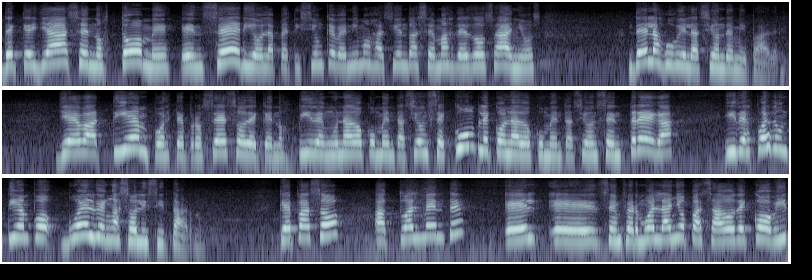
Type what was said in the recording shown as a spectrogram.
de que ya se nos tome en serio la petición que venimos haciendo hace más de dos años de la jubilación de mi padre. Lleva tiempo este proceso de que nos piden una documentación, se cumple con la documentación, se entrega y después de un tiempo vuelven a solicitarnos. ¿Qué pasó? Actualmente él eh, se enfermó el año pasado de COVID,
